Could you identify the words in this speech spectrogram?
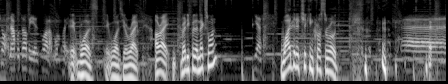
shot in Abu Dhabi as well at one point. It was. It was. You're right. All right. Ready for the next one? yes. Why did a chicken cross the road? Uh,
